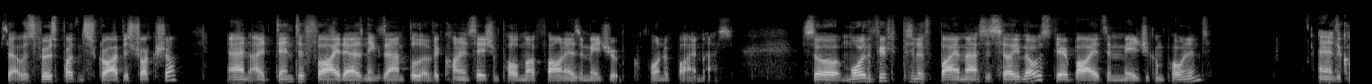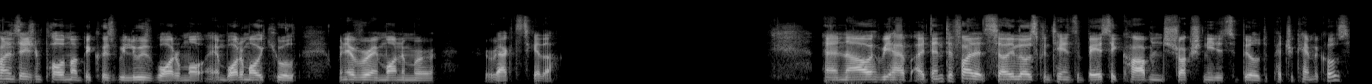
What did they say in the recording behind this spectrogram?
So that was the first part, describe the structure, and identified as an example of a condensation polymer found as a major component of biomass. So more than 50% of biomass is cellulose, thereby it's a major component. And a condensation polymer because we lose water mo- and water molecule whenever a monomer reacts together. And now we have identified that cellulose contains the basic carbon structure needed to build petrochemicals.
